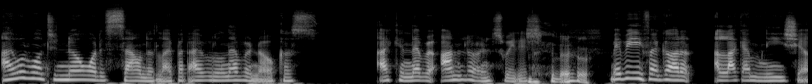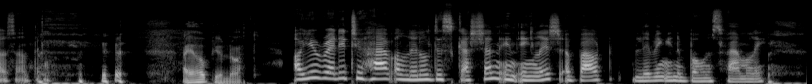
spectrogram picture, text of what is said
I would want to know what it sounded like, but I will never know because I can never unlearn Swedish. no, Maybe if I got a, a like amnesia or something. I hope you're not. Are you ready to have a little discussion in English about living in a bonus family?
